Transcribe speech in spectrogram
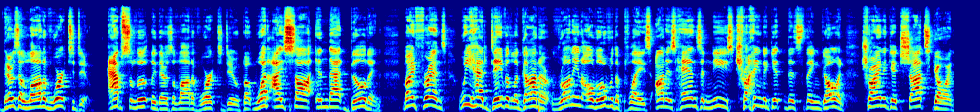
There's a lot of work to do. Absolutely, there's a lot of work to do. But what I saw in that building, my friends, we had David Lagana running all over the place on his hands and knees trying to get this thing going, trying to get shots going.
